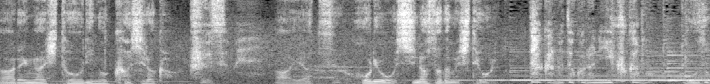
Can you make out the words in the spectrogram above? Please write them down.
あれが人売りの頭か。クズあやつ捕虜を品定めしておる。めタカのところに行くかも。どうぞ。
